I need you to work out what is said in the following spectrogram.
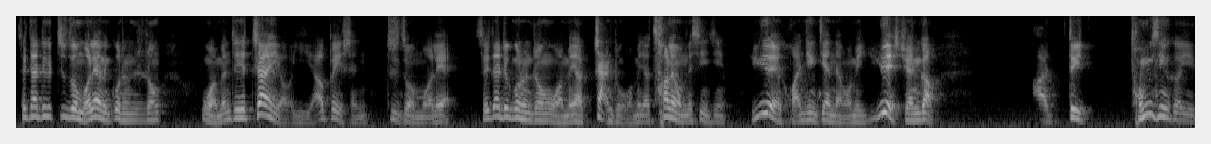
所以，在这个制作磨练的过程之中，我们这些战友也要被神制作磨练。所以，在这个过程中，我们要站住，我们要操练我们的信心。越环境艰难，我们越宣告啊，对，同心合意，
